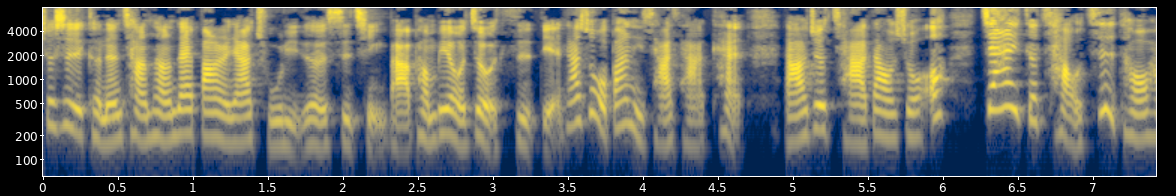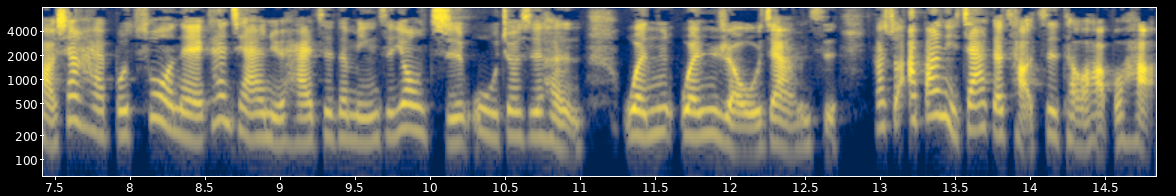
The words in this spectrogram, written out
就是可能常常在帮人家处理这个事情吧，旁边有这种字典，他说我帮你查查看，然后就查到说哦，加一个草字头好像还不错呢，看起来女孩子的名字用植物就是很温温柔这样子。他说啊，帮你加个草字头好不好？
